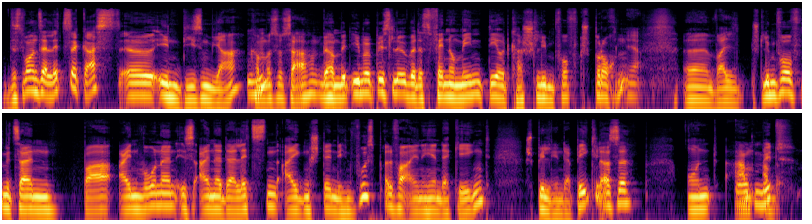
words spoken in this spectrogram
das war unser letzter Gast äh, in diesem Jahr, Mhm. kann man so sagen. Wir haben mit ihm ein bisschen über das Phänomen DJK Schlimphof gesprochen, Ja. äh, weil Schlimphof mit seinen paar Einwohnern ist einer der letzten eigenständigen Fußballvereine hier in der Gegend, spielt in der B-Klasse und haben mit? ab-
